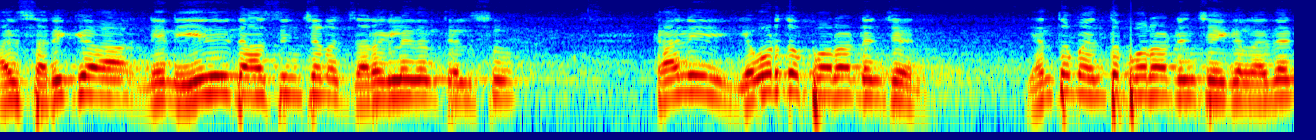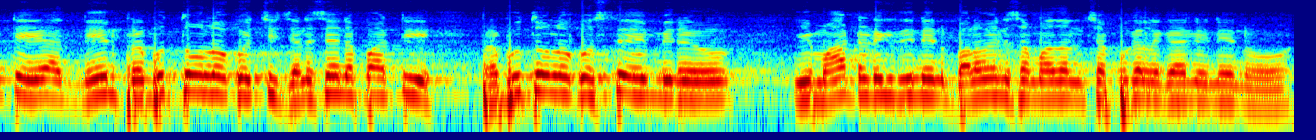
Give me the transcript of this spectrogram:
అది సరిగ్గా నేను ఏదైతే ఆశించినా జరగలేదని తెలుసు. కానీ ఎవరితో పోరాటం చేయను? ఎంత ఎంత పోరాటం చేయగలను? అదంటే అది నేను ప్రభుత్వంలోకి వచ్చి జనసేన పార్టీ ప్రభుత్వంలోకి వస్తే మీరు ఈ మాట అడిగితే నేను బలమైన సమాధానం చెప్పగలను. కానీ నేను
